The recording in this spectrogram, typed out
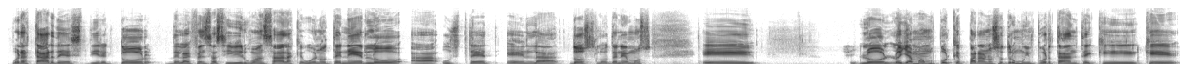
Buenas tardes, director de la Defensa Civil, Juan Salas. Qué bueno tenerlo a usted en la 2. Lo tenemos. Eh, lo, llamamos porque para nosotros es muy importante que,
